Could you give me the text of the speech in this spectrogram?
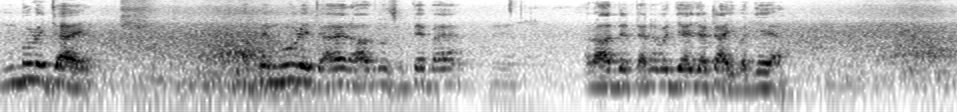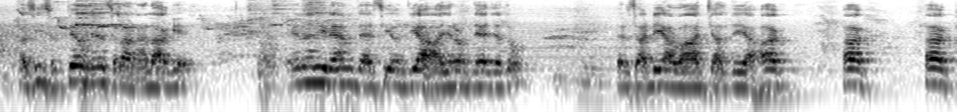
ਮੂੜ ਚਾਏ ਆਪਣੇ ਮੂੜ ਚਾਏ ਰਾਤ ਨੂੰ ਸੁੱਤੇ ਪਏ। ਰਾਤ ਦੇ 3 ਵਜੇ ਜਾਂ 2:30 ਵਜੇ ਆ। ਅਸੀਂ ਸੁੱਤੇ ਹੁੰਦੇ ਹਾਂ, ਸਰਾਣਾ ਲਾ ਕੇ। ਇਹਨਾਂ ਦੀ ਰਹਿਮਤ ਐਸੀ ਹੁੰਦੀ ਆ, ਹਾਜ਼ਰ ਹੁੰਦੇ ਆ ਜਦੋਂ। ਫਿਰ ਸਾਡੀ ਆਵਾਜ਼ ਚੱਲਦੀ ਆ, ਹਕ ਹਕ ਹਕ।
